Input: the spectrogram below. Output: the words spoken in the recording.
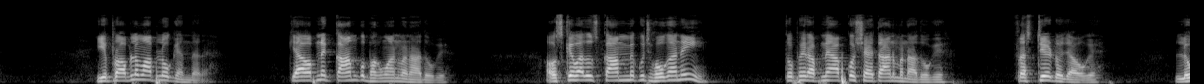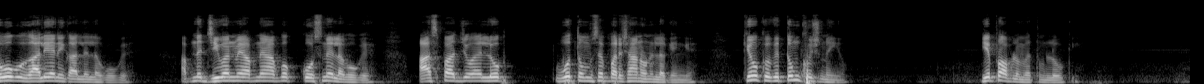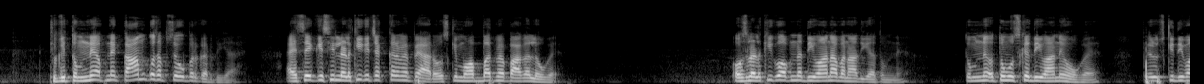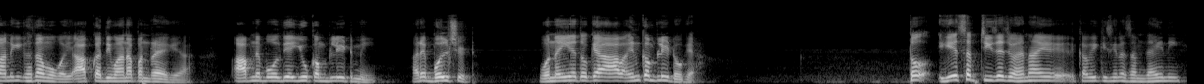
ये प्रॉब्लम आप लोग के अंदर है। कि आप अपने काम को भगवान बना दोगे। और उसके बाद उस काम में कुछ होगा नहीं तो फिर अपने आप को शैतान बना दोगे। फ्रस्ट्रेट हो जाओगे। लोगों को गालियाँ निकालने लगोगे। अपने जीवन में अपने आप को कोसने लगोगे। आसपास जो है लोग, वो तुमसे परेशान होने लगेंगे। क्यों? क्योंकि तुम खुश नहीं हो। ये प्रॉब्लम है तुम लोगों की। क्योंकि तुमने अपने काम को सबसे ऊपर कर दिया है। ऐसे किसी लड़की के चक्कर में प्यार हो, उसकी मोहब्बत में पागल हो गए। उस लड़की को अपना दीवाना बना दिया तुमने। तुमने, तुम उसके दीवाने हो गए। फिर उसकी दीवानगी खत्म हो गई। आपका दीवानापन रह गया। आपने बोल दिया यू कंप्लीट मी अरे बुलशिट वो नहीं है तो क्या आप इनकम्प्लीट हो गया? तो ये सब चीज़ें जो है ना, ये कभी किसी ने समझा ही नहीं।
